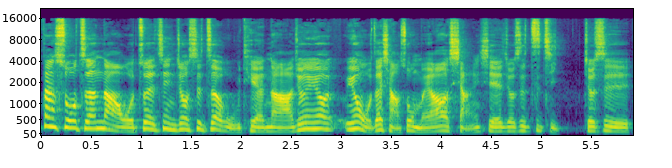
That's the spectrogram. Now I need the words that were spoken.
但说真的、我最近就是这五天呐、就因为因为我在想说，我们要想一些就是自己就是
